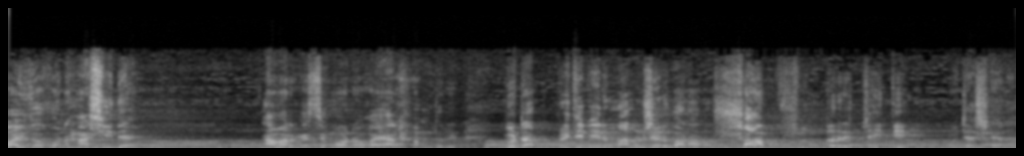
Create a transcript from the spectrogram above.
ওই যখন হাসি দেয়, আমার কাছে মনে হয় আলহামদুলিল্লাহ, গোটা পৃথিবীর মানুষের বানানো সব সুন্দরের চাইতে ওইটা সেরা।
